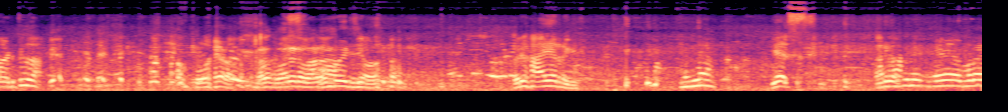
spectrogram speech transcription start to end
അടുത്ത് പോയോ? ഒരു ഹായ് ഇറങ്ങി യെസ് നമ്മളെ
